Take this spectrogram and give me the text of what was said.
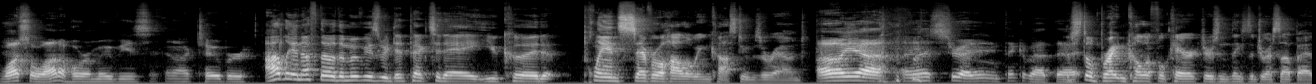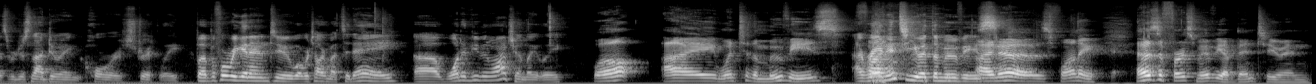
watched a lot of horror movies in October. Oddly enough, though, the movies we did pick today, you could plan several Halloween costumes around. Oh yeah, I mean, that's true. I didn't even think about that. There's still bright and colorful characters and things to dress up as. We're just not doing horror strictly. But before we get into what we're talking about today, uh, what have you been watching lately? Well, I went to the movies. I ran into you at the movies. I know it was funny. That was the first movie I've been to in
